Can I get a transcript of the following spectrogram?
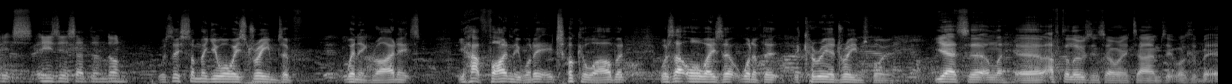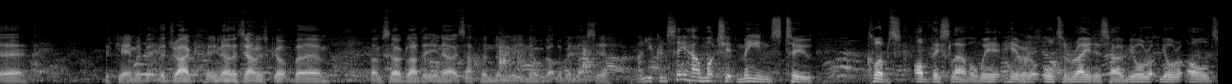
it's easier said than done. Was this something you always dreamed of winning, Ryan? It's you have finally won it. It took a while, but was that always a, one of the, the career dreams for you? Yeah, certainly. Uh, after losing so many times, it was a bit uh, became a bit of a drag, you know, the Challenge Cup. But, um, but I'm so glad that you know it's happened and we you know we got the win last year. And you can see how much it means to clubs of this level. We're here at Oulton Raiders home, your your old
